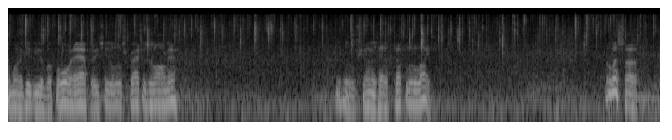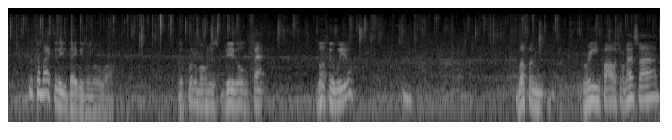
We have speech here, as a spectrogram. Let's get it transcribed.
I'm going to give you a before and after. You see the little scratches along there? This little Shun has had a tough little life. Well, let's uh, we'll come back to these babies in a little while. We'll put them on this big old fat buffing wheel. Buffing green polish on that side.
